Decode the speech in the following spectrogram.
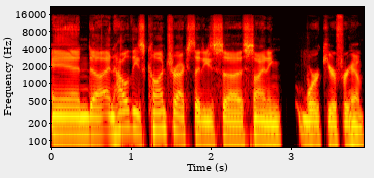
and uh, and how these contracts that he's uh, signing work here for him.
